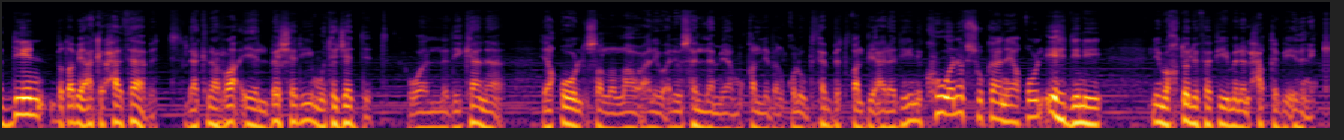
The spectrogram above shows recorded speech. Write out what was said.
الدين بطبيعة الحال ثابت لكن الرأي البشري متجدد والذي كان يقول صلى الله عليه وآله وسلم يا مقلب القلوب ثبت قلبي على دينك. هو نفسه كان يقول اهدني لما اختلف فيه من الحق بإذنك.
